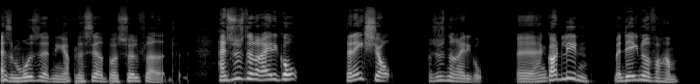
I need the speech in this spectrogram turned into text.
altså modsætning er placeret på sølvfladet. Han synes, den er rigtig god. Den er ikke sjov. Han synes, den er rigtig god. Øh, han kan godt lide den, men det er ikke noget for ham.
